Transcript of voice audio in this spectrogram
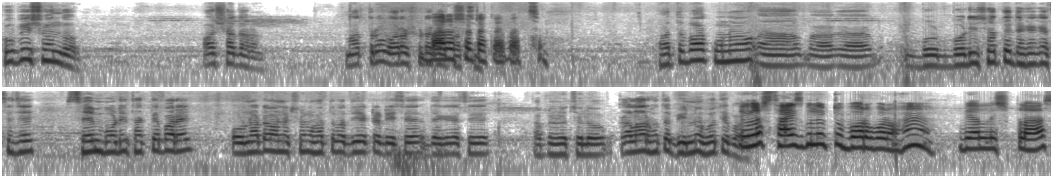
খুবই সুন্দর। অসাধারণ। মাত্র বারোশো টাকা বারোশো টাকায় পাচ্ছেন। অথবা কোনো বডির সাথে দেখা গেছে যে সেম বডি থাকতে পারে। ওড়নাটা অনেক সময় হয়তো বা দুই একটা ড্রেসে দেখা গেছে আপনার হচ্ছিল কালার হতে ভিন্ন হতে পারে। এগুলোর সাইজগুলো একটু বড় বড় হ্যাঁ? বিয়াল্লিশ প্লাস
